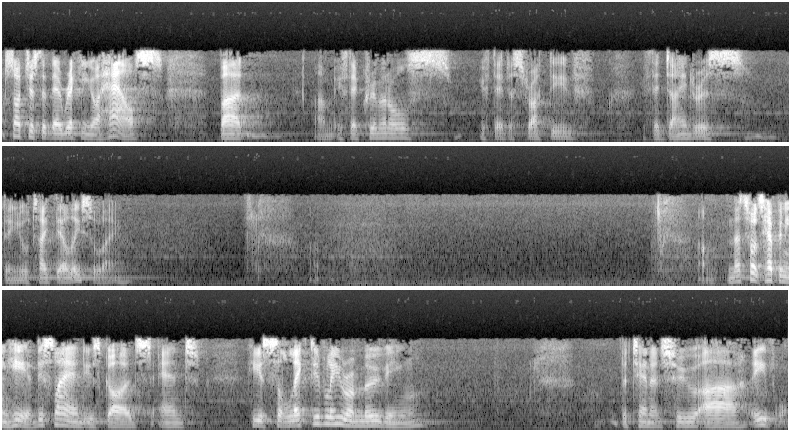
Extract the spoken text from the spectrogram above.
it's not just that they're wrecking your house, but um, if they're criminals, if they're destructive, if they're dangerous, then you'll take their lease away. Um, and that's what's happening here. This land is God's, and he is selectively removing the tenants who are evil.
